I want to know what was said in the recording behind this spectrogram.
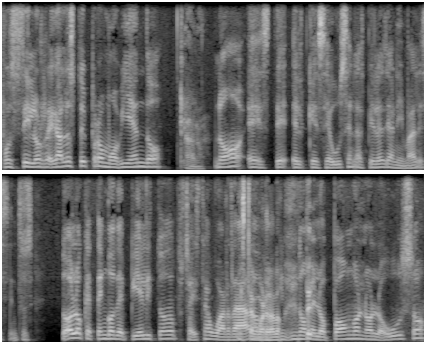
pues si los regalo estoy promoviendo, Claro. ¿no? Este, el que se usen las pieles de animales. Entonces, todo lo que tengo de piel y todo, pues ahí está guardado. Está guardado. No me lo pongo, no lo uso.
